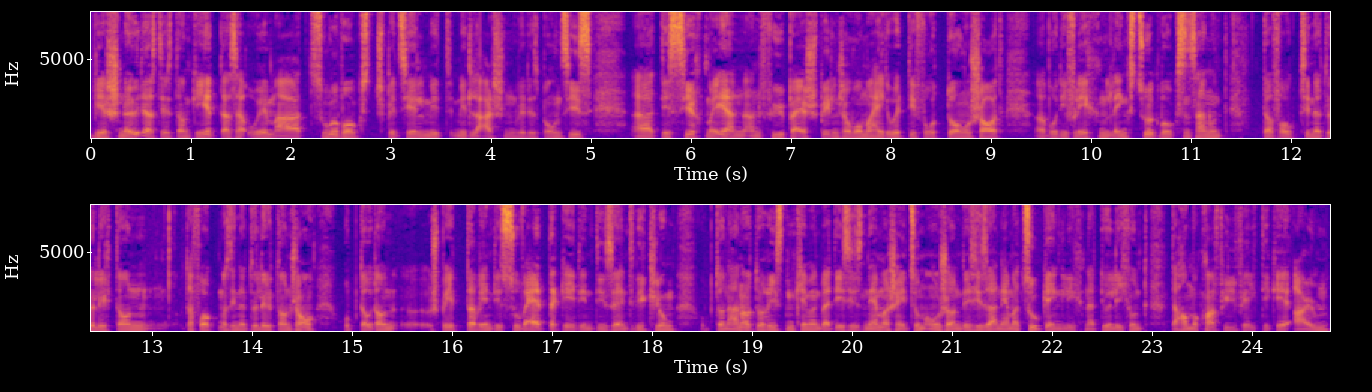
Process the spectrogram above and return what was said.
wie schnell dass das dann geht, dass ein Alm auch zuwächst, speziell mit, mit Latschen, wie das bei uns ist, äh, das sieht man eh an, an vielen Beispielen. Schon, wo man halt alte Fotos anschaut, äh, wo die Flächen längst zugewachsen sind und da fragt sich natürlich dann, da fragt man sich natürlich dann schon, ob da dann äh, später, wenn das so weitergeht in dieser Entwicklung, ob dann auch noch Touristen kommen, weil das ist nicht mehr schön zum Anschauen, das ist auch nicht mehr zugänglich natürlich und da haben wir keine vielfältige Alm,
